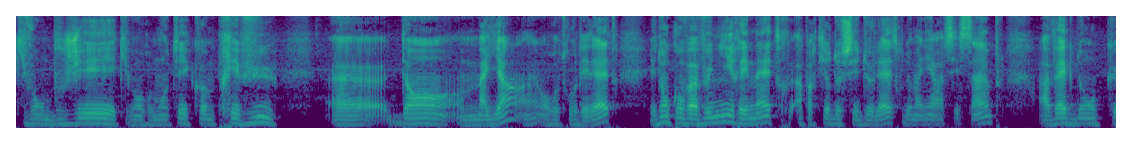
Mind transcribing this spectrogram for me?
qui vont bouger qui vont remonter comme prévu euh, dans Maya, hein, on retrouve les lettres, et donc on va venir émettre à partir de ces deux lettres de manière assez simple, avec donc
